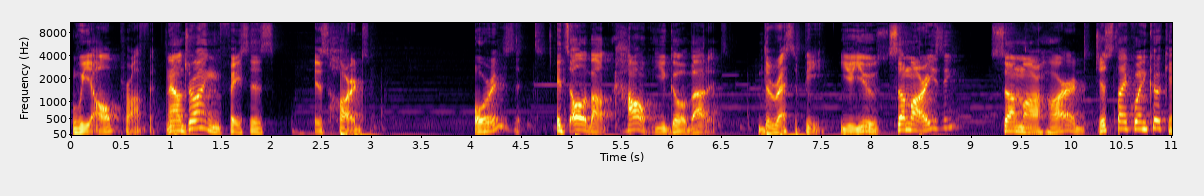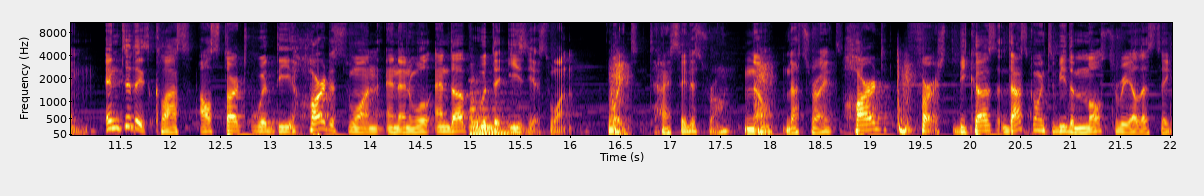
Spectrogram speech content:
We all profit. Now drawing faces is hard. Or is it? It's all about how you go about it. The recipe you use. Some are easy, some are hard, just like when cooking. In today's class, I'll start with the hardest one and then we'll end up with the easiest one. Wait, did I say this wrong? No, that's right. Hard first, because that's going to be the most realistic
